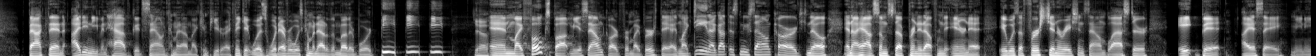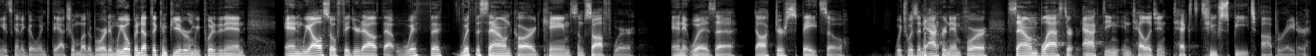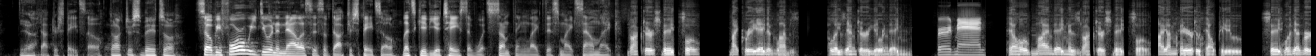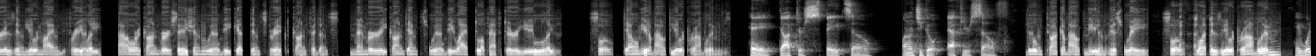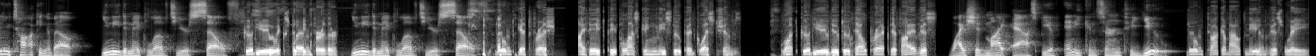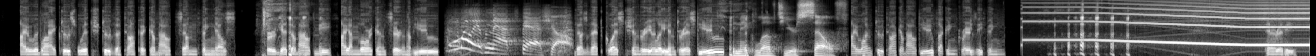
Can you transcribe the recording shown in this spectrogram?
Back then, I didn't even have good sound coming out of my computer. I think it was whatever was coming out of the motherboard beep, beep, beep. Yeah. And my folks bought me a sound card for my birthday. I'm like, Dean, I got this new sound card, you know, and I have some stuff printed out from the internet. It was a first generation sound blaster, 8 bit ISA, meaning it's going to go into the actual motherboard. And we opened up the computer and we put it in. And we also figured out that with the with the sound card came some software, and it was uh, Dr. Sbaitso which was an acronym for Sound Blaster Acting Intelligent Text to Speech Operator, Yeah. Dr. Sbaitso. Dr. Sbaitso. So before we do an analysis of Dr. Sbaitso, let's give you a taste of what something like this might sound like. Dr. Sbaitso. My creative labs. Please enter your name. Birdman. Hello, my name is Dr. Sbaitso. I am here to help you. Say whatever is in your mind freely. Our conversation will be kept in strict confidence. Memory contents will be wiped off after you leave. So, tell me about your problems. Hey, Dr. Sbaitso, why don't you go F yourself? Don't talk about me in this way. So, what is your problem? Hey, what are you talking about? You need to make love to yourself. Could you explain further? You need to make love to yourself. Don't get fresh. I hate people asking me stupid questions. What could you do to help rectify this? Why should my ass be of any concern to you? Don't talk about me in this way. I would like to switch to the topic about something else. Forget about me, I am more concerned of you. Well, isn't that special? Does that question really interest you? To make love to yourself. I want to talk about you fucking crazy thing. Parity.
